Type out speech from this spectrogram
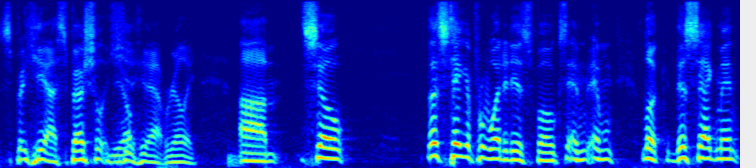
Spe- yeah, especially Yep. yeah, really. Um, so let's take it for what it is, folks. And and look, this segment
